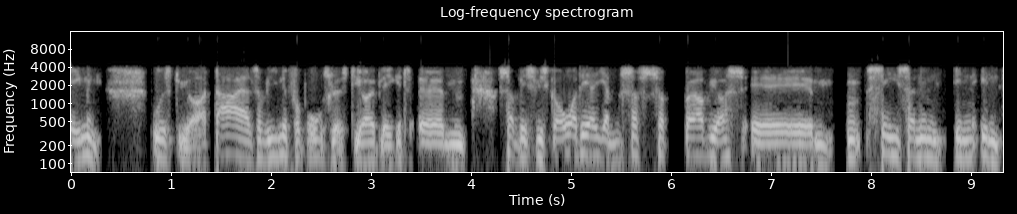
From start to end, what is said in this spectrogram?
gaming-udstyr, og der er altså vigende forbrugsløst i øjeblikket. Øhm, så hvis vi skal over der, jamen så, så bør vi også øh, se sådan en, en, en,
